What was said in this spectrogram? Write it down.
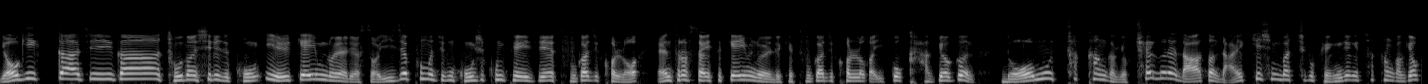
여기까지가 조던 시리즈 01 게임 로얄이었어. 이 제품은 지금 공식 홈페이지에 두 가지 컬러, 엔트러사이트 게임 로얄 이렇게 두 가지 컬러가 있고 가격은 너무 착한 가격. 최근에 나왔던 나이키 신발 치고 굉장히 착한 가격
